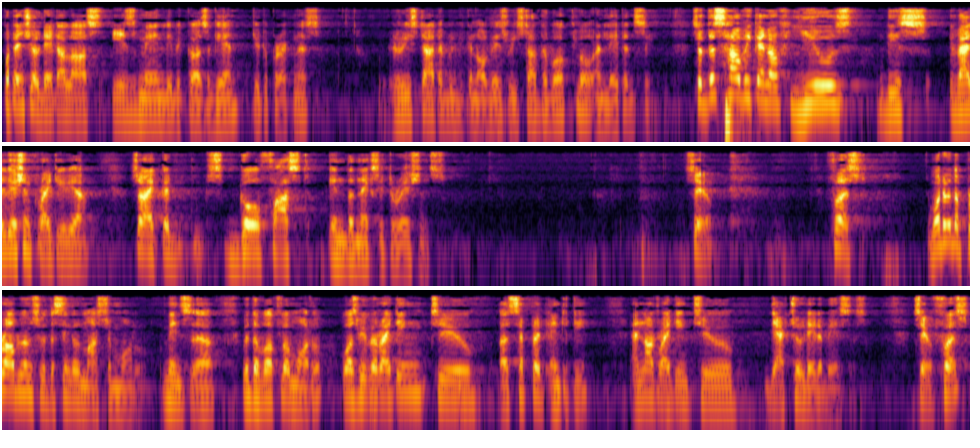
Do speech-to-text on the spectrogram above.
Potential data loss is mainly because, again, due to correctness restartability, we can always restart the workflow and latency. So this is how we kind of use these evaluation criteria so I could go fast in the next iterations. So, first, what were the problems with the single master model? Means uh, with the workflow model was we were writing to a separate entity and not writing to the actual databases. So first,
